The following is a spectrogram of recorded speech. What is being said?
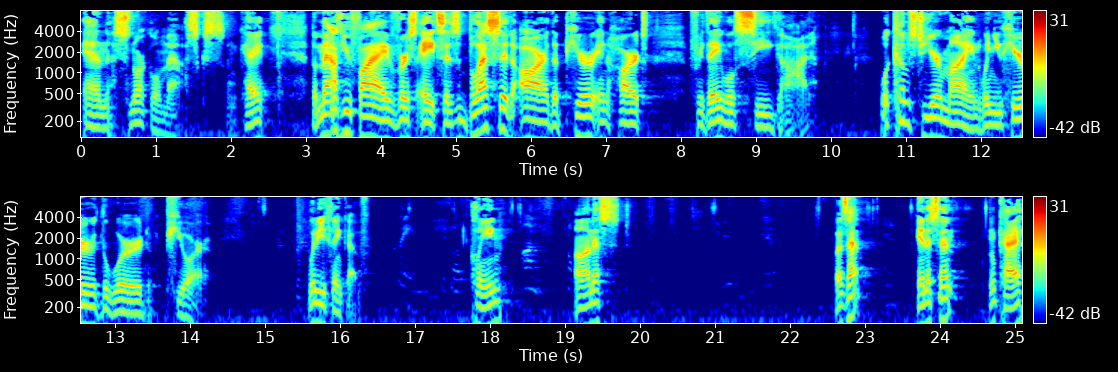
and snorkel masks. Okay? But Matthew 5, verse 8 says, Blessed are the pure in heart, for they will see God. What comes to your mind when you hear the word pure? What do you think of? Clean? Honest? What's that? Innocent? Okay.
